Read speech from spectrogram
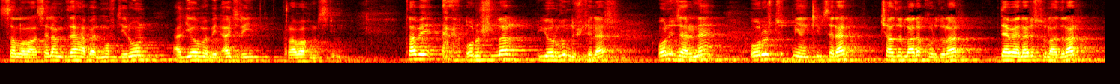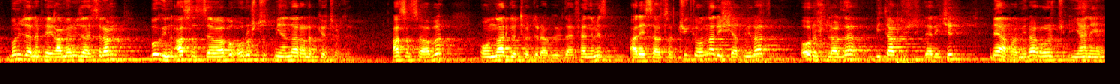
صلى الله عليه وسلم ذهب المفترون اليوم بالأجر رواه مسلم Tabi oruçlular yorgun düştüler. Onun üzerine oruç tutmayan kimseler çadırları kurdular, develeri suladılar. Bunun üzerine Peygamberimiz Aleyhisselam bugün asıl sevabı oruç tutmayanlar alıp götürdü. Asıl sevabı onlar götürdüler buyurdu Efendimiz Aleyhisselam. Çünkü onlar iş yapıyorlar. Oruçlular da bitap düştükleri için ne yapamıyorlar? Oruç yani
